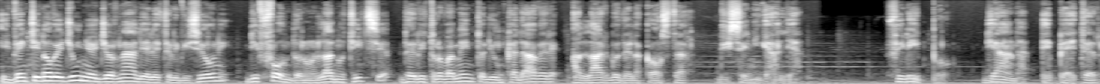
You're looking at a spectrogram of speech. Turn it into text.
Il 29 giugno i giornali e le televisioni diffondono la notizia del ritrovamento di un cadavere al largo della costa di Senigallia. Filippo, Diana e Peter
